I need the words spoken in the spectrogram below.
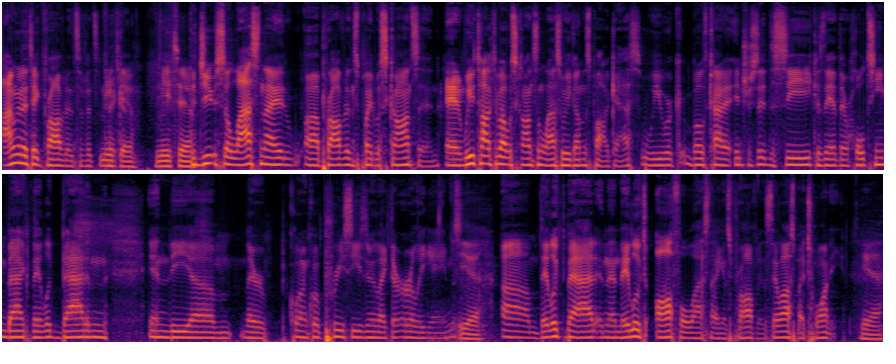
I'm gonna take Providence if it's a Me pick 'em. too. Me too. Did you? So last night, uh, Providence played Wisconsin, and we talked about Wisconsin last week on this podcast. We were both kind of interested to see because they have their whole team back. They look bad in in the um, their quote unquote preseason or like their early games. Yeah. Um, they looked bad, and then they looked awful last night against Providence. They lost by twenty. Yeah.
